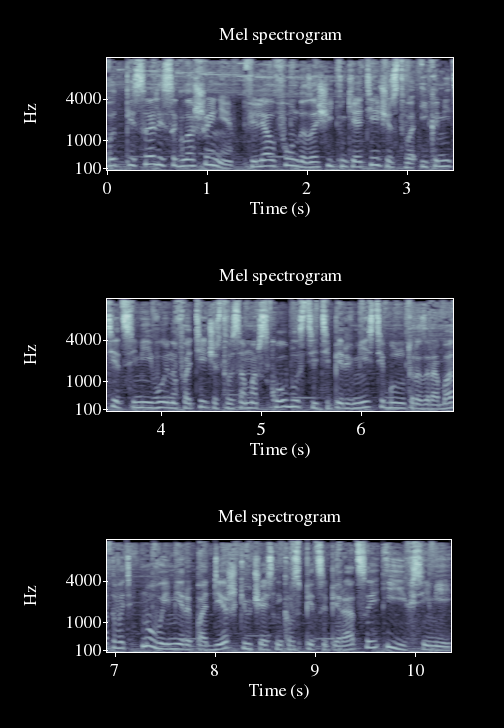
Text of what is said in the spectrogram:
Подписали соглашение. Филиал фонда «Защитники Отечества» и Комитет семей воинов Отечества Самарской области теперь вместе будут разрабатывать новые меры поддержки участников спецоперации и их семей.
